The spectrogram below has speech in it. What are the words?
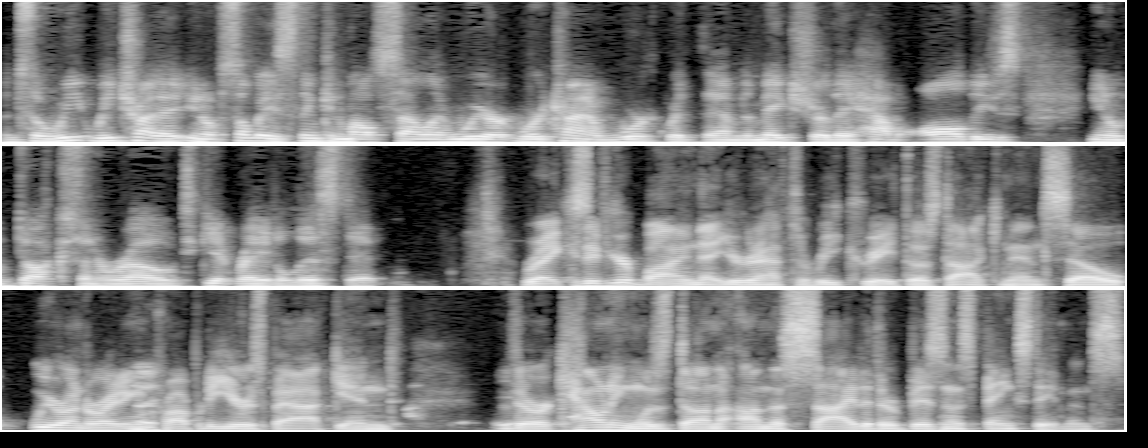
and so we, we try to, you know, if somebody's thinking about selling, we're, we're trying to work with them to make sure they have all these, you know, ducks in a row to get ready to list it. Right. Because if you're buying that, you're going to have to recreate those documents. So we were underwriting a property years back, and their accounting was done on the side of their business bank statements.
